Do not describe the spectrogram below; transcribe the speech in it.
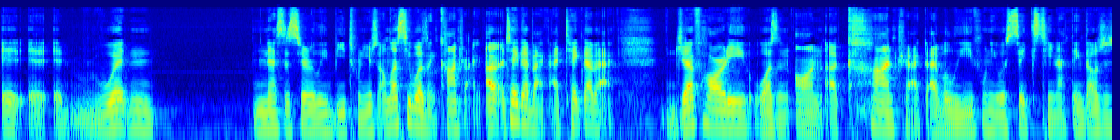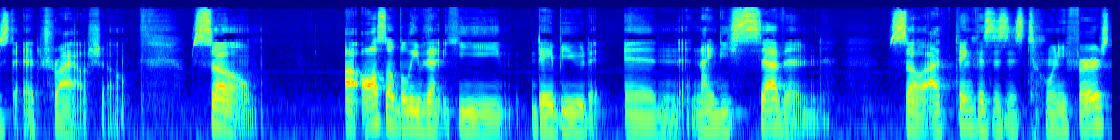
it, it, it wouldn't necessarily be 20 years unless he wasn't contract. I, I take that back. I take that back. Jeff Hardy wasn't on a contract, I believe, when he was 16. I think that was just a trial show. So, I also believe that he debuted in 97. So, I think this is his 21st.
